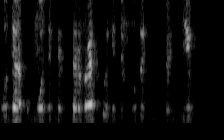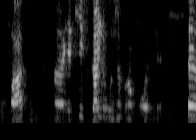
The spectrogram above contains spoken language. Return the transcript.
буде входити в серветку і не будуть тоді у вас е, якісь калюжі в роботі. Ця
